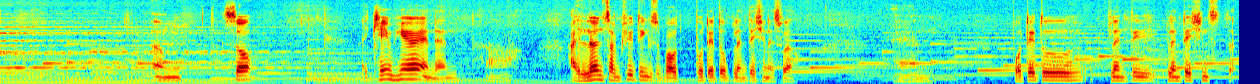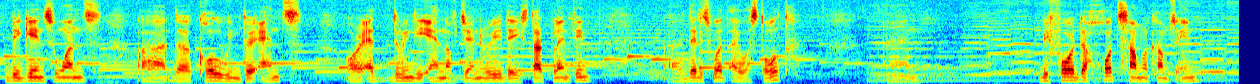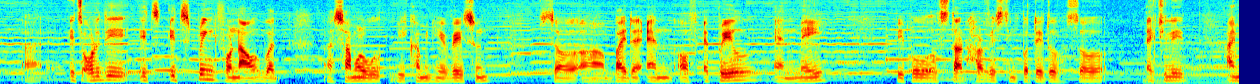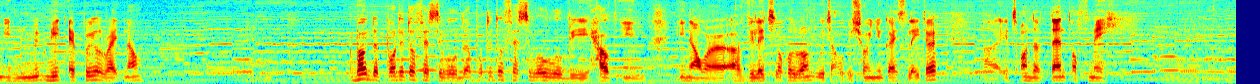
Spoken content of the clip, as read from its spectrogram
Um, so I came here and then uh, I learned some few things about potato plantation as well. And potato plantations begins once uh, the cold winter ends or at, during the end of January they start planting. Uh, that is what I was told. And before the hot summer comes in, uh, it's already, it's, it's spring for now, but uh, summer will be coming here very soon. So uh, by the end of April and May, people will start harvesting potato. So actually, I'm in mid-April right now. About the potato festival, the potato festival will be held in, in our uh, village local ground, which I'll be showing you guys later. Uh, it's on the 10th of May.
